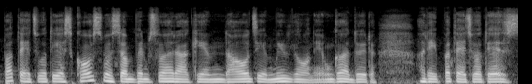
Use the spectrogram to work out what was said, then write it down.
pateicoties kosmosam pirms vairākiem daudziem miljoniem gadu. Ir arī pateicoties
